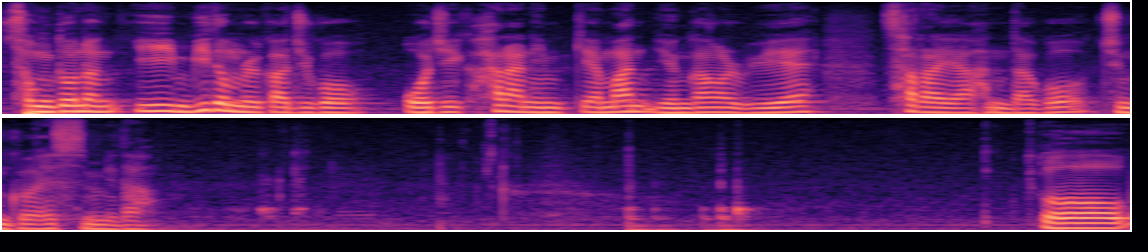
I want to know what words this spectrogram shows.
성도는 이 믿음을 가지고 오직 하나님께만 영광을 위해 살아야 한다고 증거했습니다. 어,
